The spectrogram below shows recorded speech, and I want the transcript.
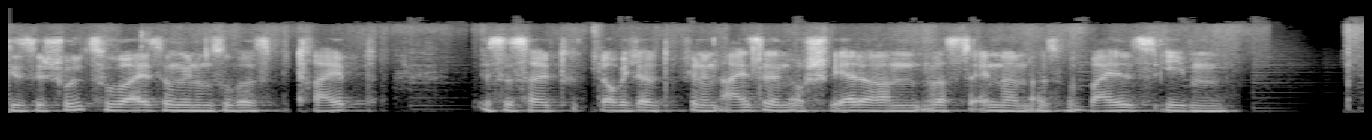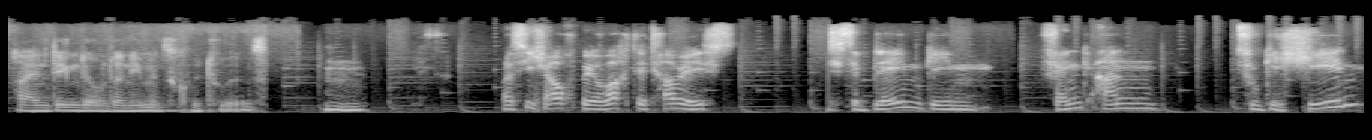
diese Schuldzuweisungen und sowas betreibt, ist es halt, glaube ich, halt für den Einzelnen auch schwer daran, was zu ändern. Also weil es eben ein Ding der Unternehmenskultur ist. Mhm. Was ich auch beobachtet habe, ist, diese Blame Game fängt an zu geschehen.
